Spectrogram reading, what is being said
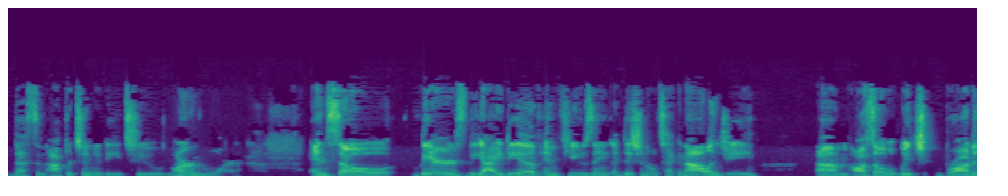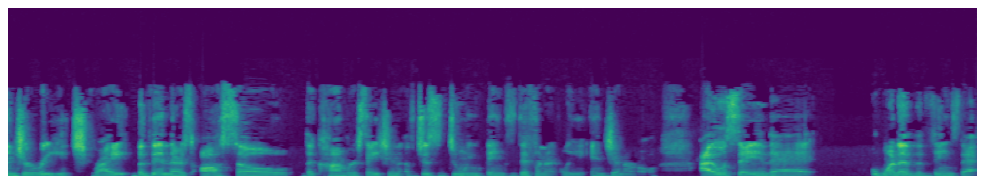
that's an opportunity to learn more. And so there's the idea of infusing additional technology, um, also which broadens your reach, right? But then there's also the conversation of just doing things differently in general. I will say that one of the things that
